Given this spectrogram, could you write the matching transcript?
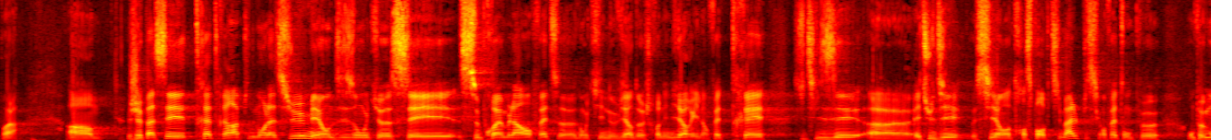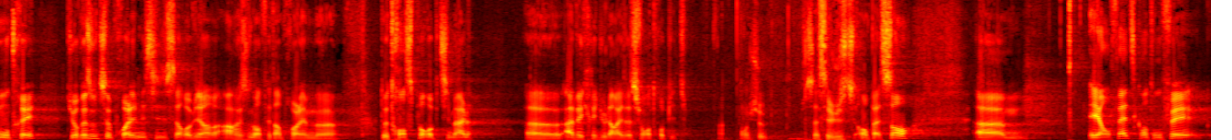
Voilà. Euh, je vais passer très très rapidement là-dessus, mais en disant que c'est ce problème-là, en fait, euh, donc qui nous vient de Schrödinger, il est en fait très utilisé, euh, étudié aussi en transport optimal, puisqu'en fait on peut, on peut montrer que résoudre ce problème ici, ça revient à résoudre en fait un problème de transport optimal avec régularisation anthropique. Donc ça c'est juste en passant. et en fait, quand on fait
